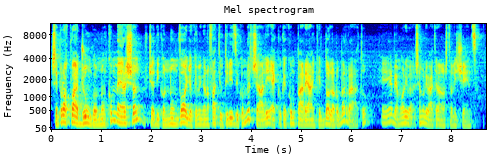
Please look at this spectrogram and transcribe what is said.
Se però qua aggiungo non commercial, cioè dico non voglio che vengano fatti utilizzi commerciali, ecco che compare anche il dollaro barrato e arriva, siamo arrivati alla nostra licenza.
